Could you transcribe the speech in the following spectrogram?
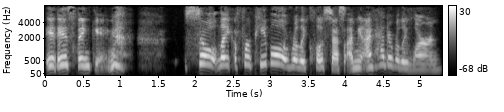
It is thinking. So like for people really close to us, I mean, I've had to really learn.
